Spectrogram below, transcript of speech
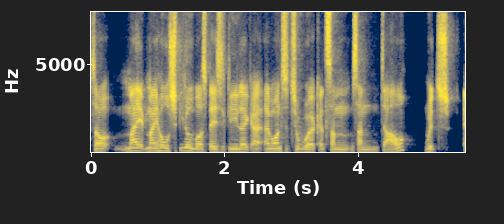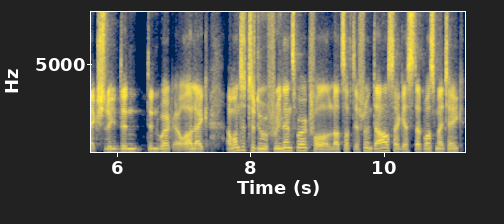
so my my whole spiel was basically like I, I wanted to work at some some DAO, which actually didn't didn't work. Or like I wanted to do freelance work for lots of different DAOs. I guess that was my take.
